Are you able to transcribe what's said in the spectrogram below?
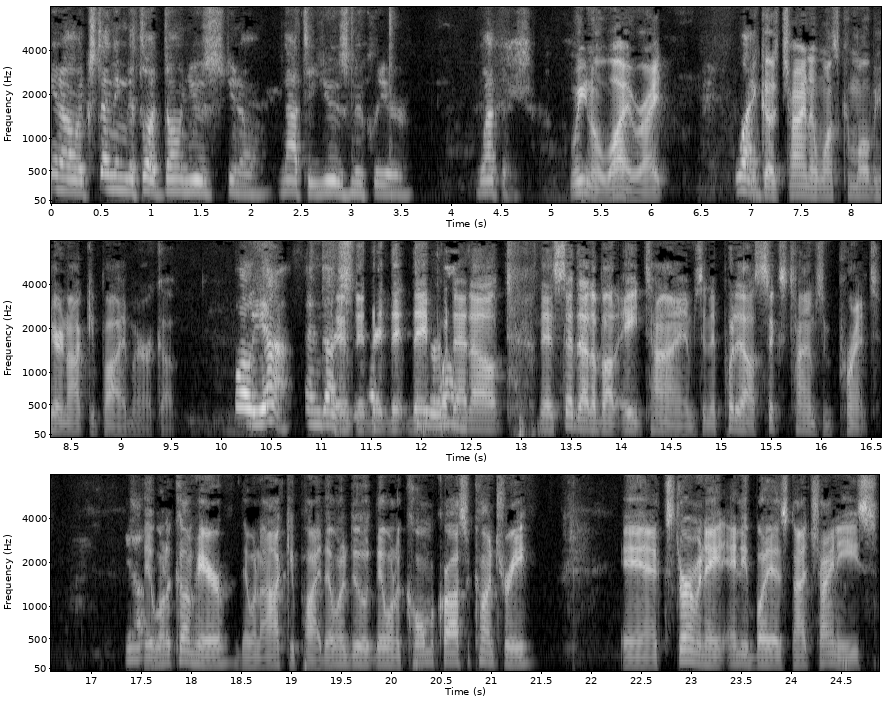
you know, extending the thought don't use, you know, not to use nuclear weapons. We know why, right? Why? Because China wants to come over here and occupy America. well, yeah, and They, that's they, they, they, put that out. They said that about eight times, and they put it out six times in print. yeah, They want to come here. They want to occupy. They want to do. They want to comb across the country and exterminate anybody that's not Chinese,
